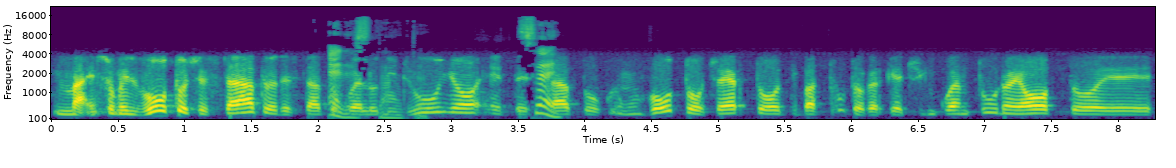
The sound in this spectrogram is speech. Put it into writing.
Ma insomma il voto c'è stato ed è stato Ed è quello stato. di giugno ed è Sì. stato un voto certo dibattuto perché 51,8 e,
